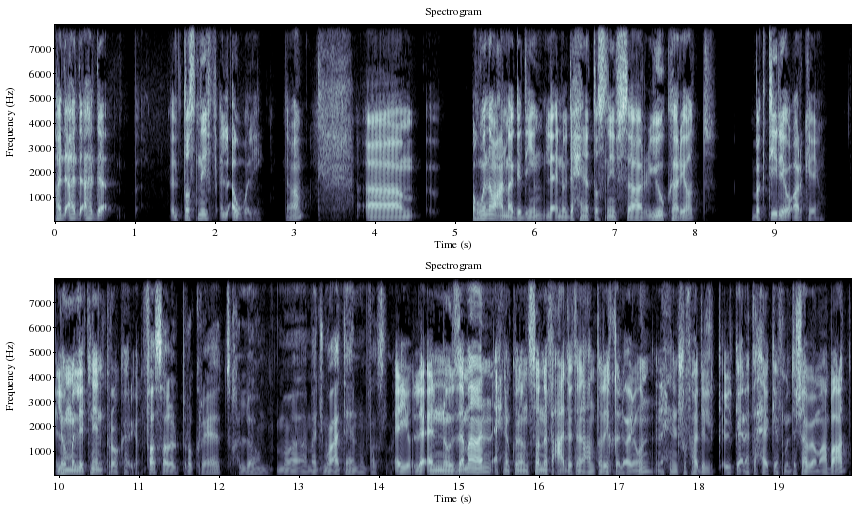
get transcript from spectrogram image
هذا هذا هذا التصنيف الأولي تمام؟ هو نوعا ما قديم لأنه دحين التصنيف صار eukaryote بكتيريا و archaea اللي هم الاثنين prokaryote. فصلوا ال prokaryotes خلوهم مجموعتين منفصله أيوه لأنه زمان إحنا كنا نصنف عادة عن طريق العيون. نحن نشوف هذه الك- الكائنات الحيه كيف متشابهة مع بعض.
